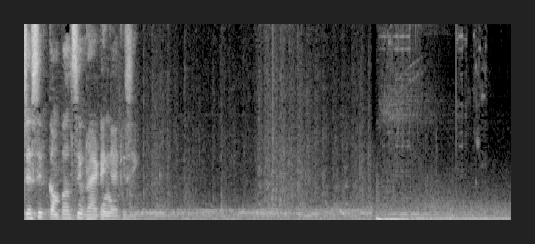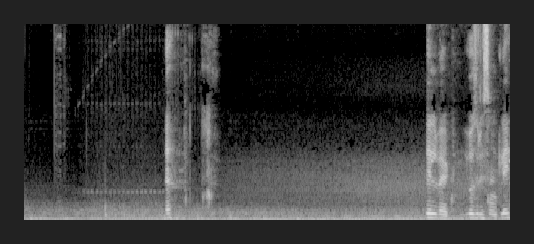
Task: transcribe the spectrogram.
Obsessive compulsive writing है किसी use recently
